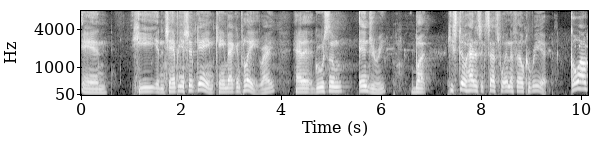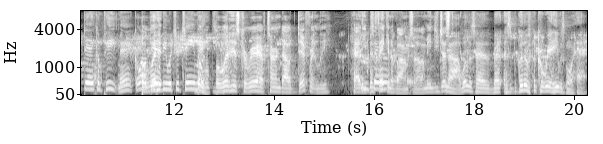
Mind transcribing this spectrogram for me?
and he in the championship game came back and played. Right, had a gruesome injury, but he still had a successful NFL career. Go out there and compete, man. Go out there and be with your but, teammates. but would his career have turned out differently had he been thinking about himself? I mean, you just nah, Willis had as good of a career he was going to have.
